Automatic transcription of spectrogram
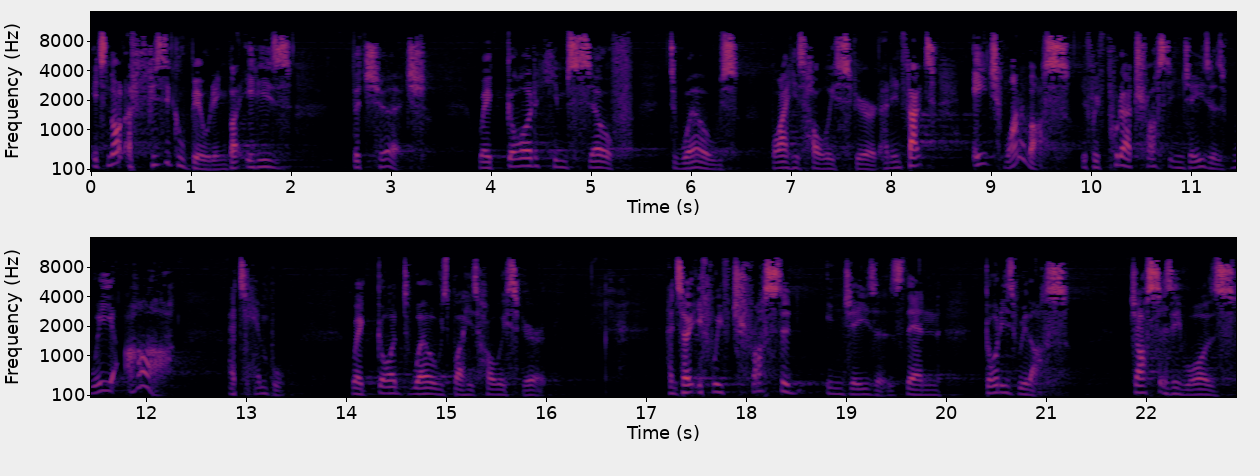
it's not a physical building, but it is the church where God himself dwells by his Holy Spirit. And in fact, each one of us, if we've put our trust in Jesus, we are a temple where God dwells by his Holy Spirit. And so if we've trusted in Jesus, then God is with us, just as he was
